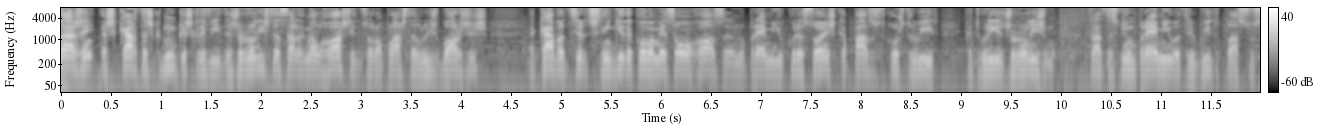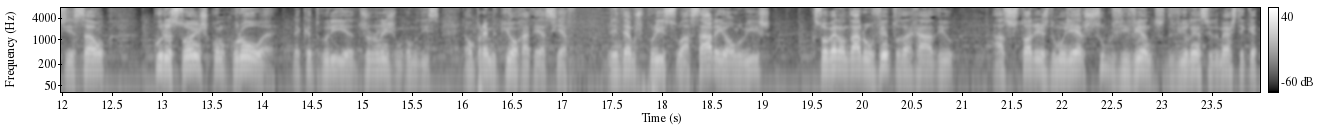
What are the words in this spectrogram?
reportagem As Cartas que Nunca Escrevi, da jornalista Sara de Melo Rocha e do sonoplasta Luís Borges, acaba de ser distinguida com uma menção honrosa no prémio Corações Capazes de Construir, categoria de jornalismo. Trata-se de um prémio atribuído pela Associação Corações com Coroa, na categoria de jornalismo, como disse. É um prémio que honra a TSF. Brindamos por isso à Sara e ao Luís, que souberam dar o vento da rádio às histórias de mulheres sobreviventes de violência doméstica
